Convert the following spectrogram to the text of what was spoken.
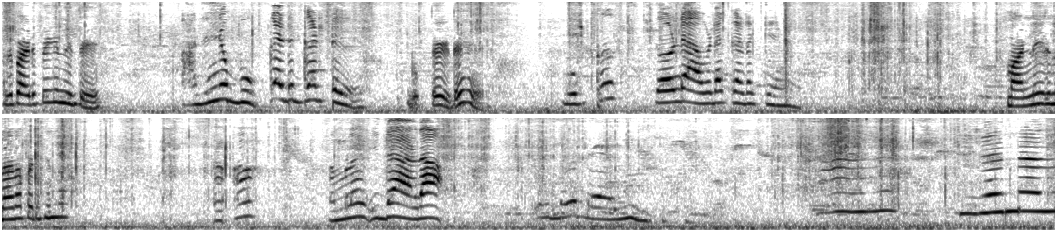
അത് പഠിപ്പിക്കുന്നില്ലേ? അതിന്റെ ബുക്ക് എടുക്കട്ടെ. ബുക്ക് ഇടേ. ബുക്ക് അവിടെ കിടക്കുന്നു മണ്ണിരുന്നാണോ പഠിക്കുന്നത്. നമ്മൾ ഇതാടാ നമ്മൾ ബാഗ് ഇരിക്കും. ഇതെന്താണ്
